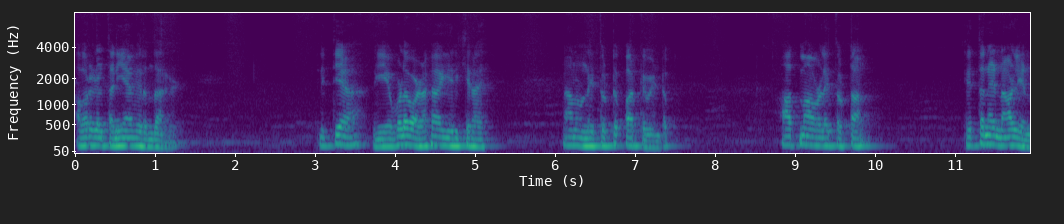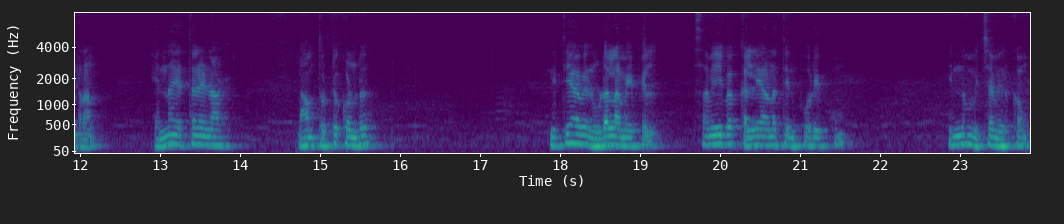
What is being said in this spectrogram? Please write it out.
அவர்கள் தனியாக இருந்தார்கள். நித்யா நீ எவ்வளவு அழகாக இருக்கிறாய். நான் உன்னை தொட்டு பார்க்க வேண்டும். ஆத்மா அவளை தொட்டான். எத்தனை நாள் என்றான். என்ன எத்தனை நாள்? நாம் தொட்டுக்கொண்டு? நித்யாவின் உடல் அமைப்பில் சமீப கல்யாணத்தின் பூரிப்பும் இன்னும் மிச்சம் இருக்கும்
